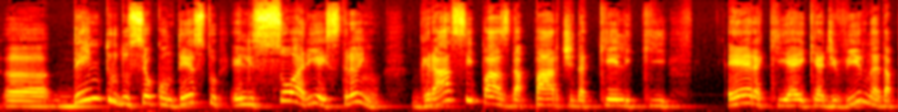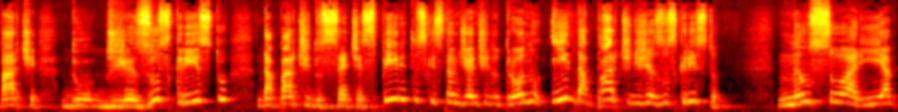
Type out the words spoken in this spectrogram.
uh, dentro do seu contexto, ele soaria estranho? Graça e paz da parte daquele que era, que é e que há de vir, né? da parte do, de Jesus Cristo, da parte dos sete espíritos que estão diante do trono e da parte de Jesus Cristo. Não soaria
